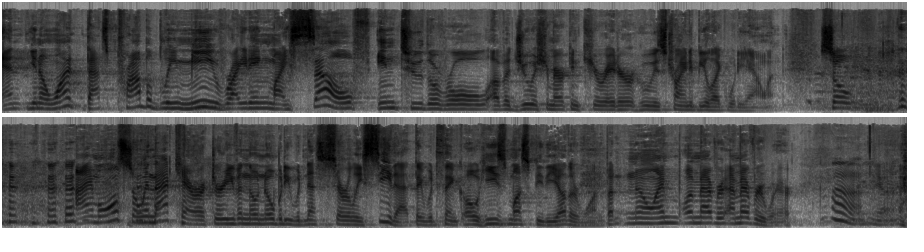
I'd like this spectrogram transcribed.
And you know what? That's probably me writing myself into the role of a Jewish American curator who is trying to be like Woody Allen. So I'm also in that character, even though nobody would necessarily see that. They would think, oh, he's must be the other one. But no, I'm, I'm, every, I'm everywhere. Yeah.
